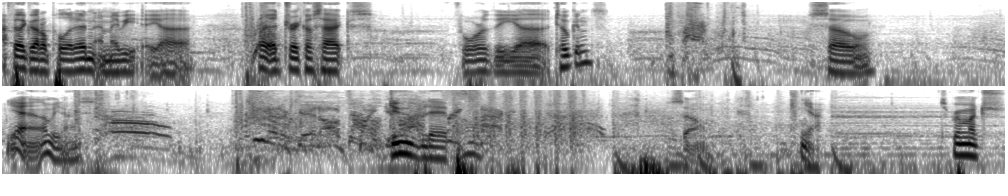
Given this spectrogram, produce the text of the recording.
I feel like that'll pull it in, and maybe a uh, a Dracossack for the uh, tokens. So, yeah, that'd be nice. Double So, yeah. It's pretty much,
